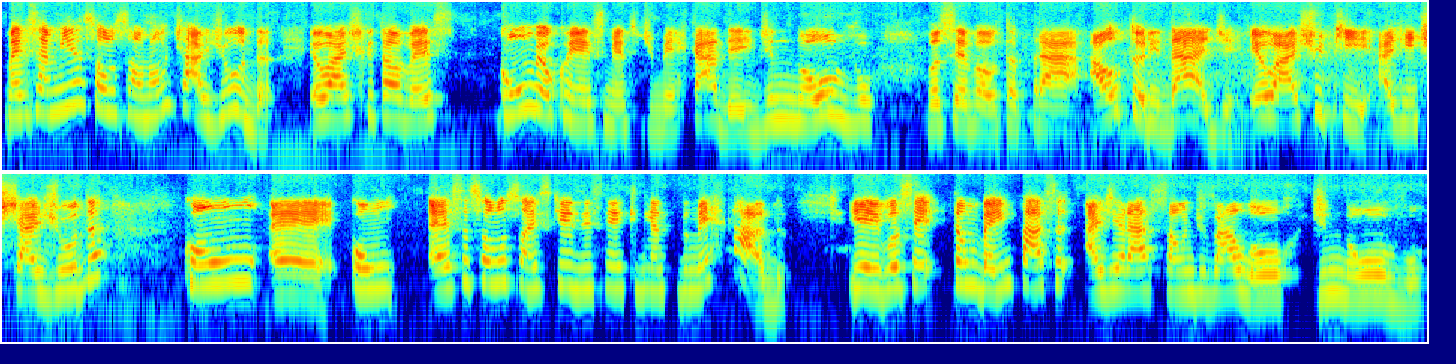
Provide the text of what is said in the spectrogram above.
Mas se a minha solução não te ajuda, eu acho que talvez com o meu conhecimento de mercado, e aí de novo você volta para autoridade, eu acho que a gente te ajuda com, é, com essas soluções que existem aqui dentro do mercado. E aí você também passa a geração de valor de novo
